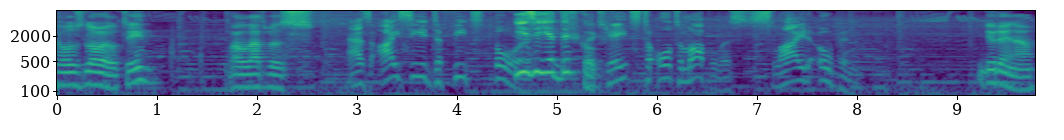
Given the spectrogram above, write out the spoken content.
Thor's loyalty. Well, that was As Icey defeats Thor, easy yet difficult. the difficult. gates to Ultimopolis slide open. Do they now?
